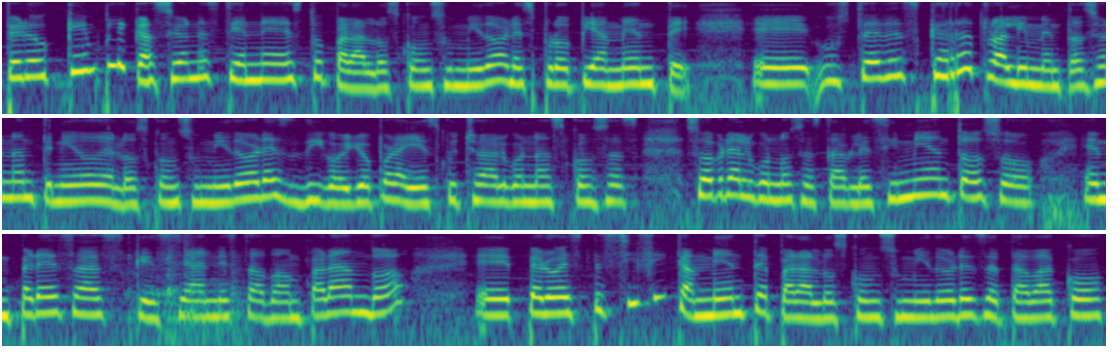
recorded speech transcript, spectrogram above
pero ¿qué implicaciones tiene esto para los consumidores propiamente? ¿Ustedes qué retroalimentación han tenido de los consumidores? Digo, yo por ahí he escuchado algunas cosas sobre algunos establecimientos o empresas que se han estado amparando, eh, pero específicamente para los consumidores de tabaco,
